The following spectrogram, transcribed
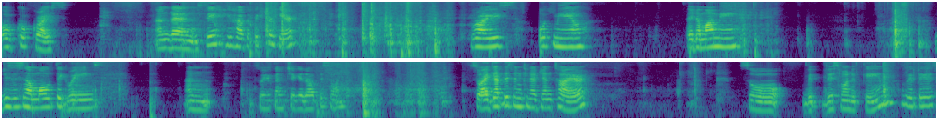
of cooked rice. And then see you have the picture here. Rice oatmeal edamame this is a multi-grains. And so you can check it out this one. So I got this in Canadian Tire. So with this one it came with this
